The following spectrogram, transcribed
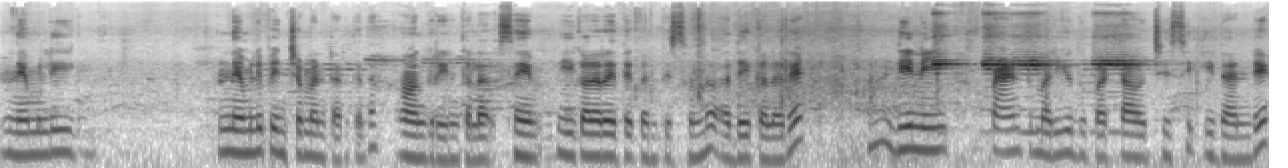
నెమిలి నెమిలి పెంచమంటారు కదా? ఆ గ్రీన్ కలర్. సేమ్ ఈ కలర్ అయితే కనిపిస్తుందో అదే కలరే. దీని ప్యాంట్ మరియు దుపట్టా వచ్చేసి ఇదండి.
